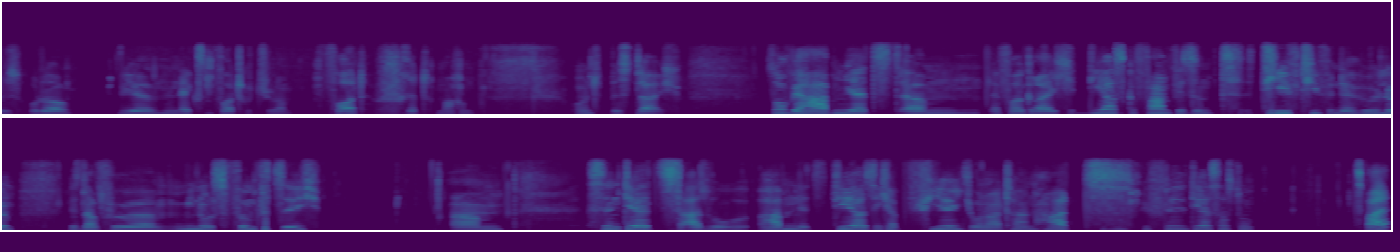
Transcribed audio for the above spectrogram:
Bis, oder wir den nächsten Fortschritt, Fortschritt machen. Und bis gleich. So, wir haben jetzt ähm, erfolgreich Dias gefarmt. Wir sind tief, tief in der Höhle. Wir sind Höhe minus 50. Ähm, sind jetzt, also haben jetzt Dias. Ich habe vier. Jonathan hat. Wie viele Dias hast du? Zwei?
